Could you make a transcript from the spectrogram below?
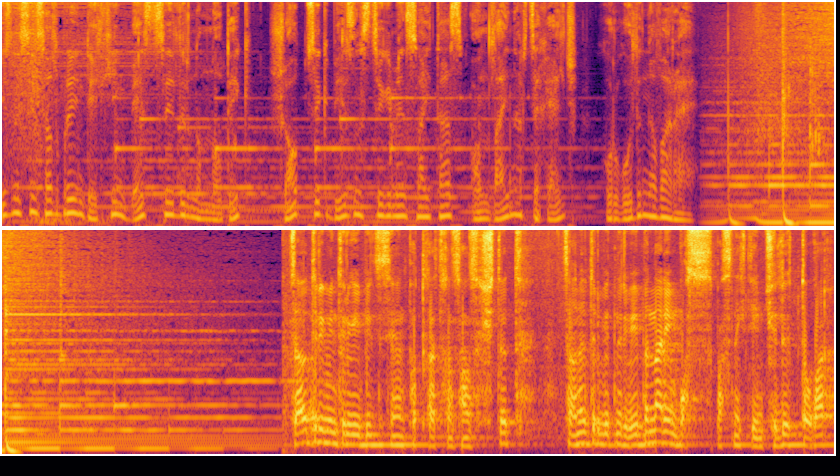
Бизнесийн салбарын дэлхийн бестселлер номнуудыг Shopzig бизнес чигмэн сайтаас онлайнаар захиалж хургуулan аваарай. За өдрийн мэнд төргийн бизнесмен подкастын сонсогчдод за өнөөдөр бид нэр вебинарын бос бас нэг тийм чөлөөт дугаар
